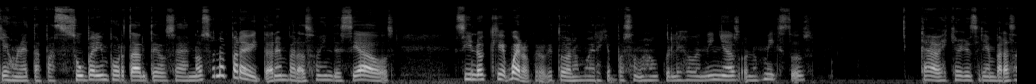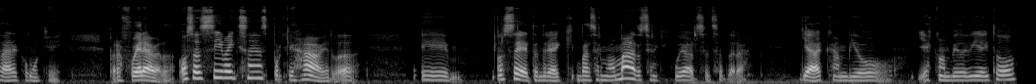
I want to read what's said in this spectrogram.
que es una etapa súper importante, o sea, no solo para evitar embarazos indeseados, sino que, bueno, creo que todas las mujeres que pasamos a un colegio de niñas o los mixtos, cada vez que alguien sería embarazada era como que para afuera, ¿verdad? O sea, sí makes sense porque, ajá, ¿verdad? Eh, no sé, tendría que, va a ser mamá, tiene que cuidarse, etcétera. Ya cambió, ya es cambio de vida y todo.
